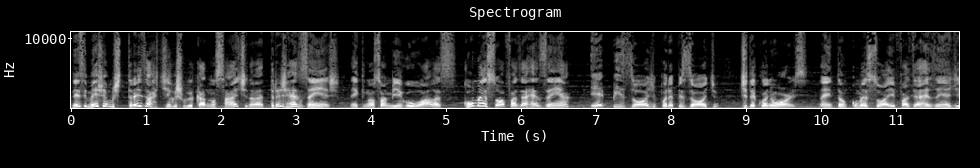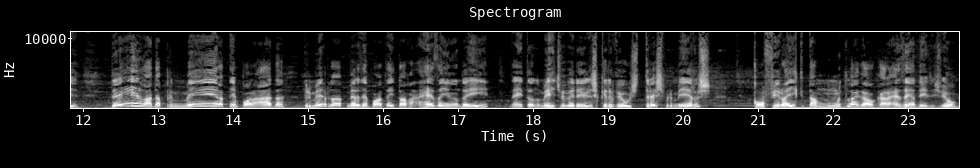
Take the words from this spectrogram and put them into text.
Nesse mês temos três artigos publicados no site, né, três resenhas, né, que nosso amigo Wallace começou a fazer a resenha episódio por episódio de The Clone Wars, né? Então começou aí a fazer a resenha de desde lá da primeira temporada, primeira da primeira temporada aí tava resenhando aí, né? Então no mês de fevereiro ele escreveu os três primeiros. Confiram aí que tá muito legal, cara, a resenha deles, viu?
